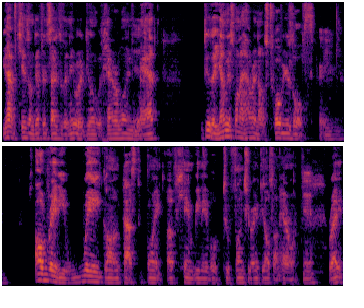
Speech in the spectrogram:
you have kids on different sides of the neighborhood dealing with heroin, Yeah. meth. Dude, the youngest one I have right now is 12 years old. Already way gone past the point of him being able to function or anything else on heroin. Yeah. Right?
